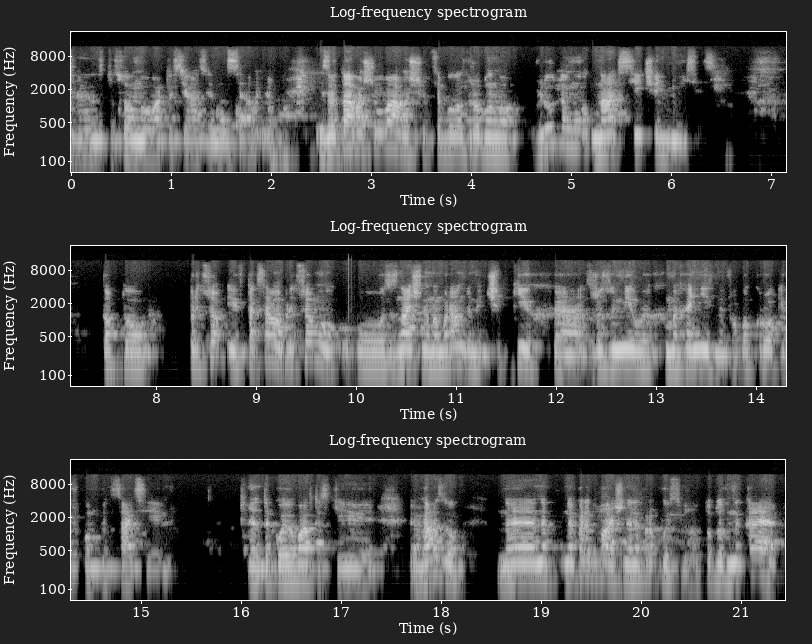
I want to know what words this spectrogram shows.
Е, стосовно вартості газу населення. І звертаю вашу увагу, що це було зроблено в лютому на січень місяць. Тобто, при цьому і так само при цьому у зазначеному меморандумі чітких е, зрозумілих механізмів або кроків компенсації е, такої вартості газу не не, не передбачено, не прописано. Тобто, виникає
